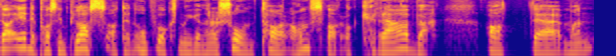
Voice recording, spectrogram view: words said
da er det på sin plass at en oppvoksende generasjon tar ansvar og krever at man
